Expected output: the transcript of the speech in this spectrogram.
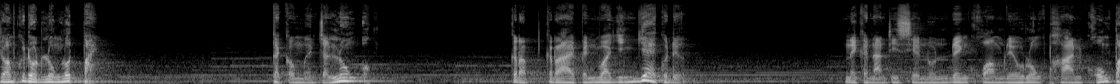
ยอมกระโดดลงรถไป แต่ก็เหมือนจะโล่งอก กลับกลายเป็นว่ายิ่งแย่กว่าเดิม ในขณะที่เสียนน์เร่งความเร็วลงผ่านโค้งไป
